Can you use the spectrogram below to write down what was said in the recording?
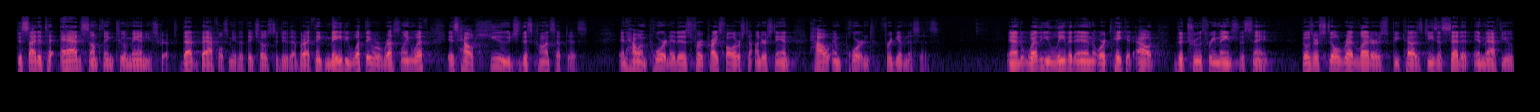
decided to add something to a manuscript. That baffles me that they chose to do that. But I think maybe what they were wrestling with is how huge this concept is and how important it is for Christ followers to understand how important forgiveness is. And whether you leave it in or take it out, the truth remains the same. Those are still red letters because Jesus said it in Matthew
